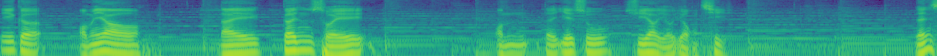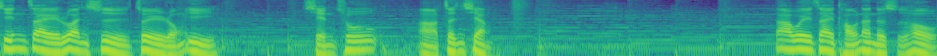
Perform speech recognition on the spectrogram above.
第一个，我们要来跟随我们的耶稣，需要有勇气。人心在乱世，最容易显出啊真相。大卫在逃难的时候，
